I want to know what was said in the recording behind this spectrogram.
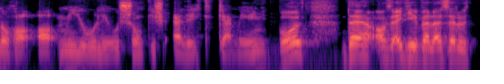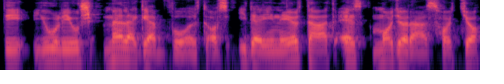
noha a mi júliusunk is elég kemény volt, de az egy évvel ezelőtti július melegebb volt az ideinél, tehát ez magyarázhatja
